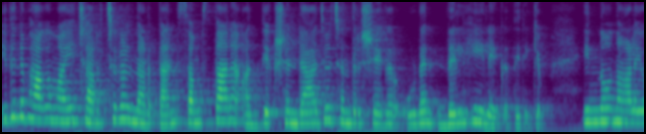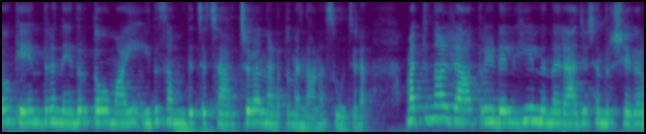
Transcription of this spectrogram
ഇതിന്റെ ഭാഗമായി ചർച്ചകൾ നടത്താൻ സംസ്ഥാന അധ്യക്ഷൻ രാജീവ് ചന്ദ്രശേഖർ ഉടൻ ഡൽഹിയിലേക്ക് തിരിക്കും. ഇന്നോ നാളെയോ കേന്ദ്ര നേതൃത്വവുമായി ഇത് സംബന്ധിച്ച ചർച്ചകൾ നടത്തുമെന്നാണ് സൂചന. മറ്റന്നാൾ രാത്രി ഡൽഹിയിൽ നിന്ന് രാജീവ് ചന്ദ്രശേഖർ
